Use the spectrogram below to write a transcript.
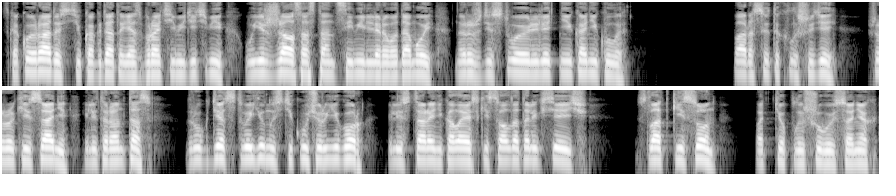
С какой радостью когда-то я с братьями и детьми уезжал со станции Миллерова домой на Рождество или летние каникулы. Пара сытых лошадей, широкие сани или тарантас, друг детства и юности кучер Егор или старый николаевский солдат Алексеевич. Сладкий сон под теплой шубой в санях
